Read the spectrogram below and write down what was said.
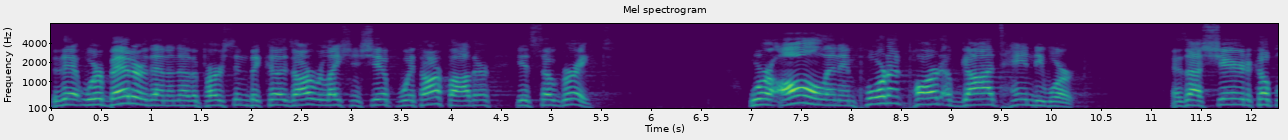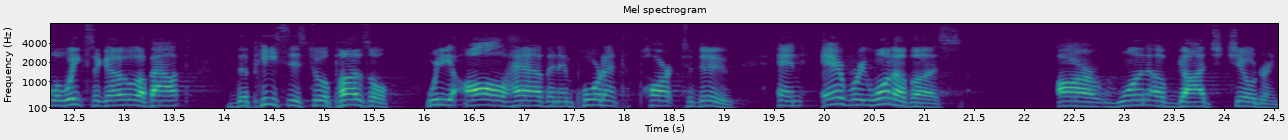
that we're better than another person because our relationship with our Father is so great. We're all an important part of God's handiwork. As I shared a couple of weeks ago about the pieces to a puzzle, we all have an important part to do. And every one of us are one of God's children.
